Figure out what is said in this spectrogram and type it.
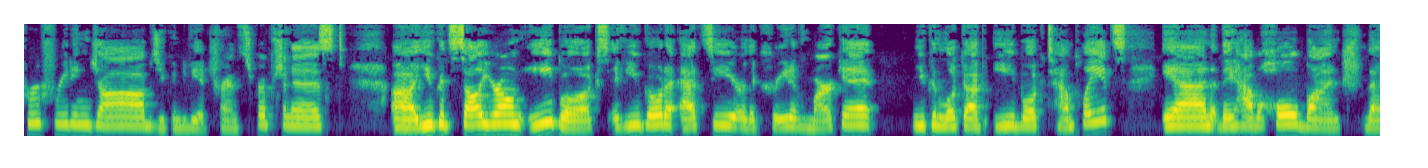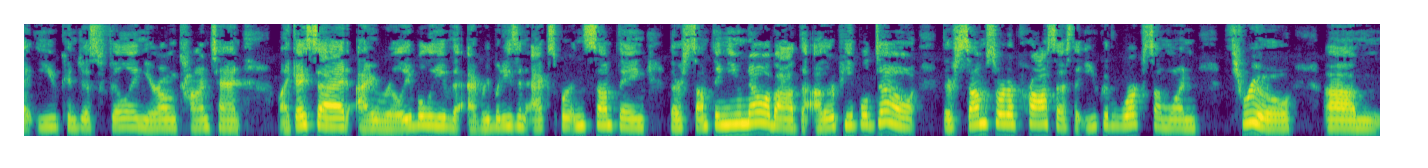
proofreading jobs. You can be a transcriptionist. Uh, you could sell your own ebooks. If you go to Etsy or the creative market, you can look up ebook templates and they have a whole bunch that you can just fill in your own content. Like I said, I really believe that everybody's an expert in something. There's something you know about that other people don't. There's some sort of process that you could work someone through. Um,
